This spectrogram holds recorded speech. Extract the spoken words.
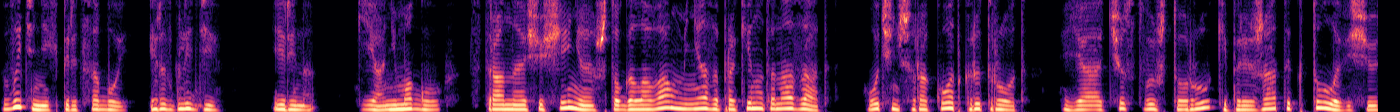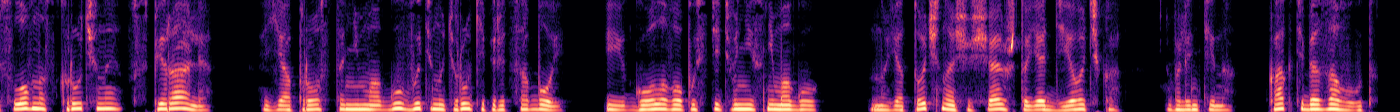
вытяни их перед собой и разгляди. Ирина, я не могу. Странное ощущение, что голова у меня запрокинута назад, очень широко открыт рот. Я чувствую, что руки прижаты к туловищу и словно скручены в спирали. Я просто не могу вытянуть руки перед собой и голову опустить вниз не могу. Но я точно ощущаю, что я девочка. Валентина. Как тебя зовут?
